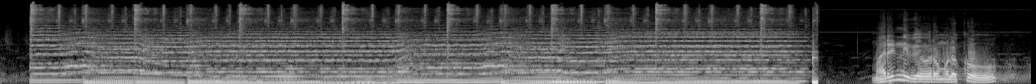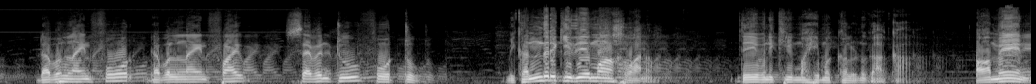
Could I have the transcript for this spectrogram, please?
మరిన్ని వివరములకు double nine four double nine five seven two four two. మీకందరికీ ఇదే మా ఆహ్వానం. దేవునికి మహిమ కలునుగాక ఆమెన్.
